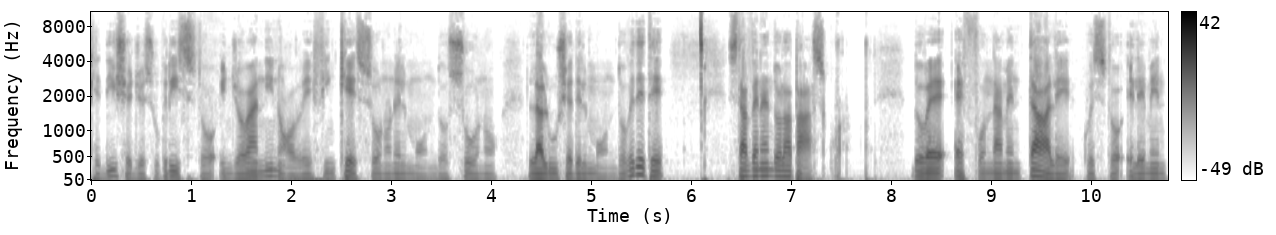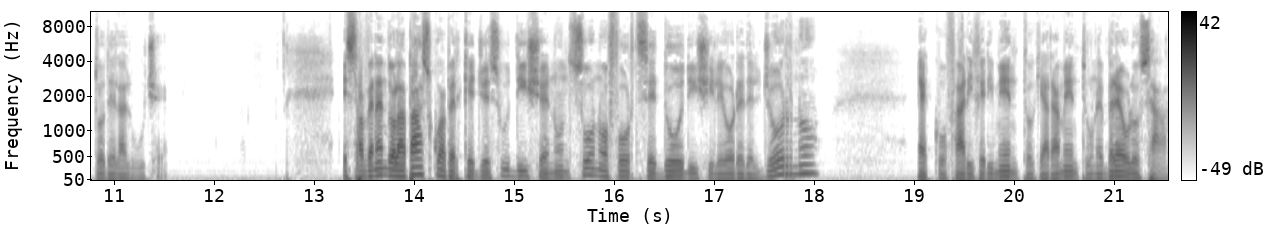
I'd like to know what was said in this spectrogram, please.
che dice Gesù Cristo in Giovanni 9, finché sono nel mondo, sono la luce del mondo. Vedete, sta avvenendo la Pasqua, dove è fondamentale questo elemento della luce. E sta avvenendo la Pasqua perché Gesù dice non sono forse dodici le ore del giorno? ecco, fa riferimento chiaramente, un ebreo lo sa,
